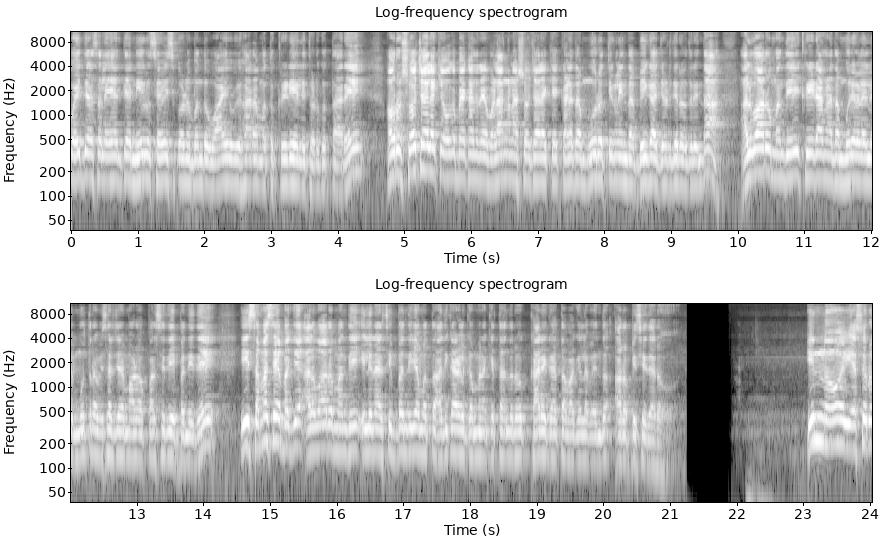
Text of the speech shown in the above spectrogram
ವೈದ್ಯರ ಸಲಹೆಯಂತೆ ನೀರು ಸೇವಿಸಿಕೊಂಡು ಬಂದು ವಾಯು ವಿಹಾರ ಮತ್ತು ಕ್ರೀಡೆಯಲ್ಲಿ ತೊಡಗುತ್ತಾರೆ. ಅವರು ಶೌಚಾಲಯಕ್ಕೆ ಹೋಗಬೇಕಾದರೆ ಒಳಾಂಗಣ ಶೌಚಾಲಯಕ್ಕೆ ಕಳೆದ ಮೂರು ತಿಂಗಳಿಂದ ಬೀಗ ಜಡಿದಿರುವುದರಿಂದ ಹಲವಾರು ಮಂದಿ ಕ್ರೀಡಾಂಗಣದ ಮೂಲೆಗಳಲ್ಲಿ ಮೂತ್ರ ವಿಸರ್ಜನೆ ಮಾಡುವ ಪರಿಸ್ಥಿತಿ ಬಂದಿದೆ. ಈ ಸಮಸ್ಯೆ ಬಗ್ಗೆ ಹಲವಾರು ಮಂದಿ ಇಲ್ಲಿನ ಸಿಬ್ಬಂದಿಗೆ ಮತ್ತು ಅಧಿಕಾರಿಗಳ ಗಮನಕ್ಕೆ ತಂದರೂ ಕಾರ್ಯಗತವಾಗಿಲ್ಲವೆಂದು ಆರೋಪಿಸಿದರು. ಇನ್ನು ಹೆಸರು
